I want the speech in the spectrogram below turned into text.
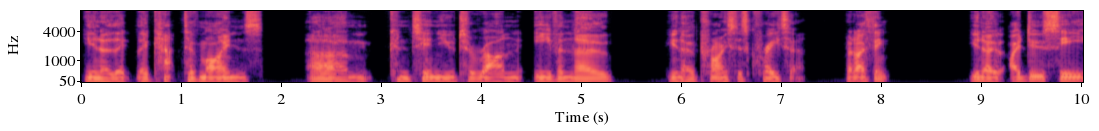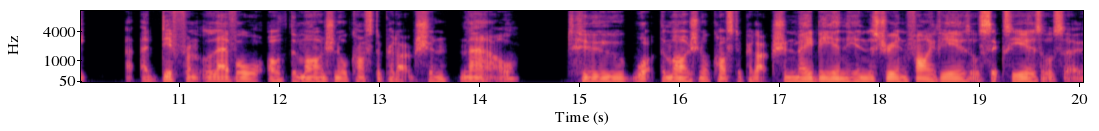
you know, the, the captive mines um, continue to run even though, you know, prices crater. But I think you know, I do see a different level of the marginal cost of production now to what the marginal cost of production may be in the industry in five years or six years or so,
